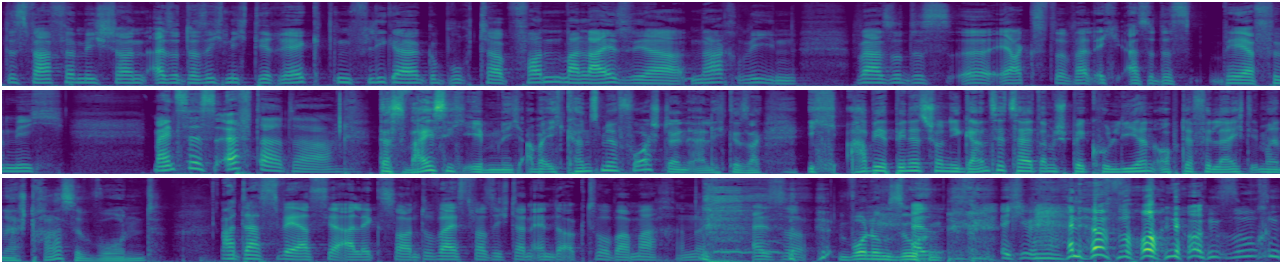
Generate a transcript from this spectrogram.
das war für mich schon, also dass ich nicht direkt einen Flieger gebucht habe von Malaysia nach Wien, war so das äh, Ärgste, weil ich, also das wäre für mich. Meinst du, es ist öfter da? Das weiß ich eben nicht, aber ich könnte es mir vorstellen, ehrlich gesagt. Ich hab, jetzt- bin jetzt schon die ganze Zeit am spekulieren, ob der vielleicht in meiner Straße wohnt. Ah, das wär's ja, Alexon. Du weißt, was ich dann Ende Oktober mache. Ne? Also, Wohnung also, suchen. ich werde eine Wohnung suchen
